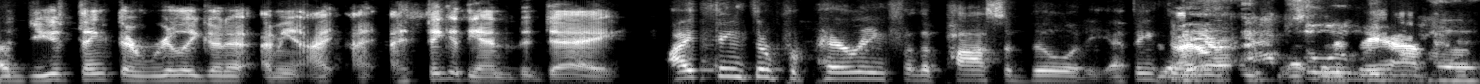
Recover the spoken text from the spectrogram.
Uh, do you think they're really going to? I mean, I, I I think at the end of the day, I think they're preparing for the possibility. I think they're They I are don't think- absolutely if they have- prepared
